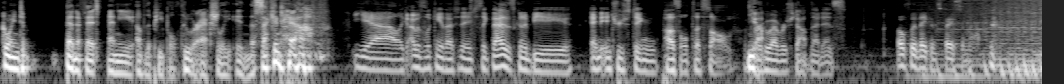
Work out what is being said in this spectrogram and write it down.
going to benefit any of the people who are actually in the second half. Yeah, like I was looking at that today, just like that is going to be an interesting puzzle to solve for Yeah. whoever's job that is. Hopefully, they can space them out.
